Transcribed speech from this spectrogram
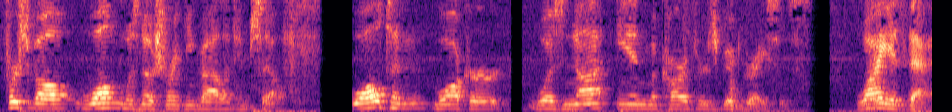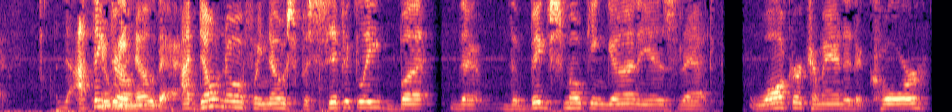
first of all, Walton was no shrinking violet himself. Walton Walker was not in MacArthur's good graces. why is that? I think Do we know that? I don't know if we know specifically, but the the big smoking gun is that Walker commanded a corps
